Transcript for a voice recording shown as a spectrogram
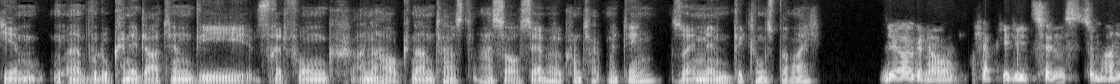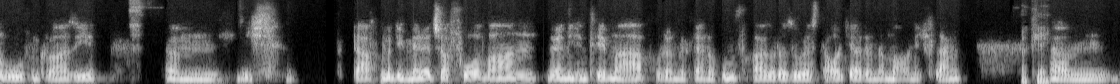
Hier, äh, wo du Kandidatinnen wie Fred Funk, Anne Haug genannt hast, hast du auch selber Kontakt mit denen, so im Entwicklungsbereich? Ja, genau. Ich habe die Lizenz zum Anrufen quasi. Ähm, ich darf mir die Manager vorwarnen, wenn ich ein Thema habe oder eine kleine Rumfrage oder so. Das dauert ja dann immer auch nicht lang. Okay. Ähm,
